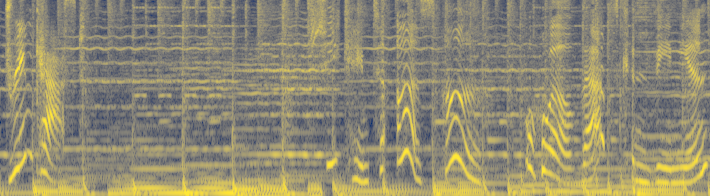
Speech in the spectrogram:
Dreamcast! She came to us, huh? Well, that's convenient.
